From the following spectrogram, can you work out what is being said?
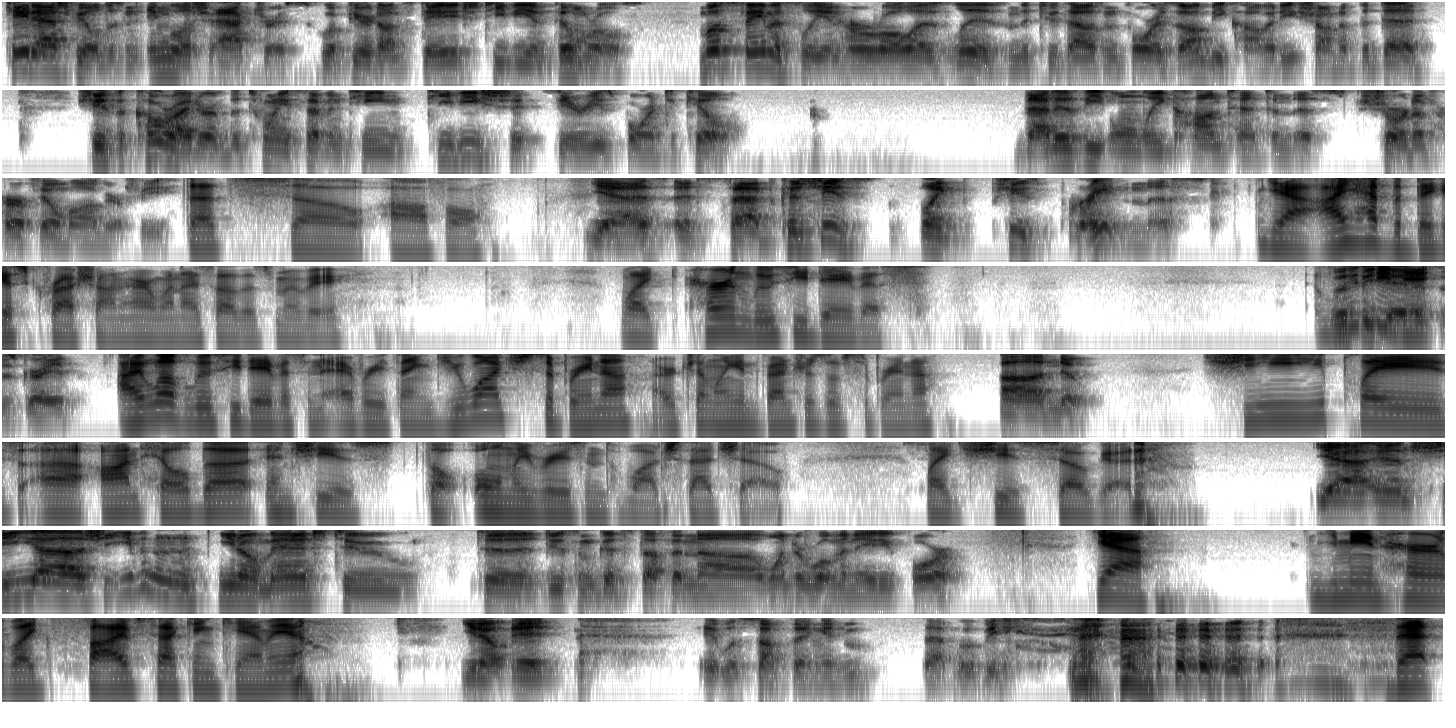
Kate Ashfield is an English actress who appeared on stage, TV, and film roles, most famously in her role as Liz in the 2004 zombie comedy Shaun of the Dead. She is a co-writer of the 2017 TV sh- series Born to Kill. That is the only content in this, short of her filmography. That's so awful. Yeah, it's, it's sad because she's like she's great in this. Yeah, I had the biggest crush on her when I saw this movie. Like her and Lucy Davis. Lucy, Da- Davis is great. I love Lucy Davis in everything. Did you watch Sabrina or Chilling Adventures of Sabrina? Uh, no. She plays uh, Aunt Hilda, and she is the only reason to watch that show. Like she is so good. Yeah, and she uh she even, you know, managed to to do some good stuff in uh Wonder Woman 84. yeah, you mean her like five second cameo? You know, it it was something in that movie. that.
